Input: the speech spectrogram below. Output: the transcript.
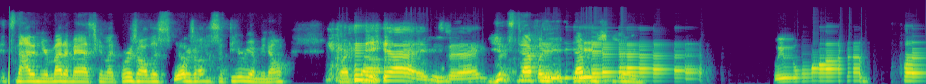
it's not in your MetaMask. You're like, "Where's all this? Yep. Where's all this Ethereum?" You know. But uh, yeah, exactly. It's definitely, it's definitely yeah we want to put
